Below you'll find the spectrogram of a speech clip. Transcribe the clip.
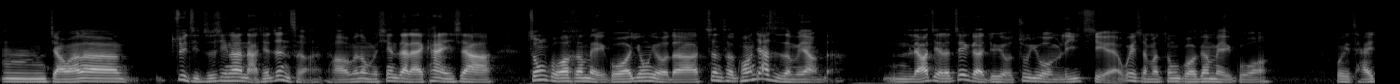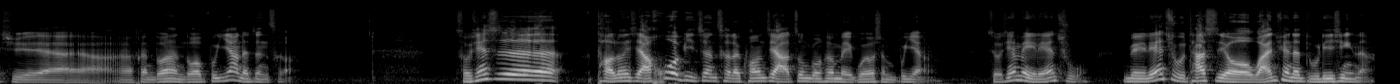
嗯，讲完了具体执行了哪些政策。好，那我们现在来看一下中国和美国拥有的政策框架是怎么样的。嗯，了解了这个就有助于我们理解为什么中国跟美国会采取很多很多不一样的政策。首先是讨论一下货币政策的框架，中国和美国有什么不一样？首先，美联储。美联储它是有完全的独立性的。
